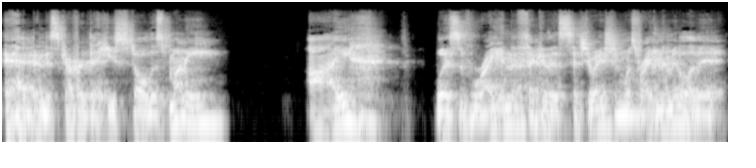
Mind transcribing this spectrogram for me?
it had been discovered that he stole this money, I was right in the thick of this situation, was right in the middle of it.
